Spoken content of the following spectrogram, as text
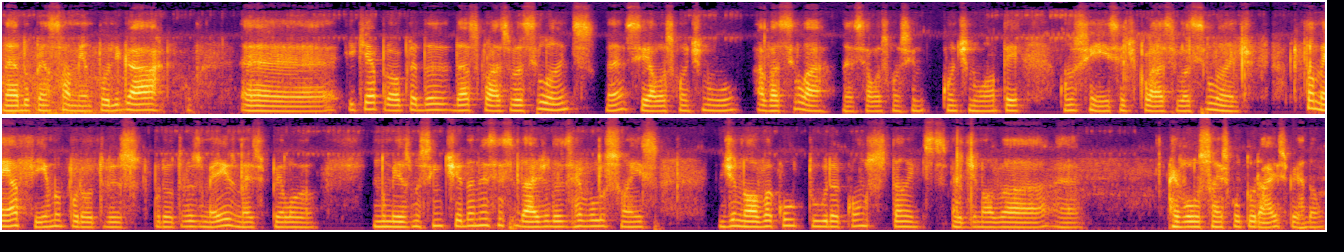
né, do pensamento oligárquico é, e que é própria da, das classes vacilantes, né, se elas continuam a vacilar, né, se elas continuam a ter consciência de classe vacilante também afirma por outros, por outros meios, mas pelo, no mesmo sentido, a necessidade das revoluções de nova cultura constantes, é, de nova é, revoluções culturais, perdão,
